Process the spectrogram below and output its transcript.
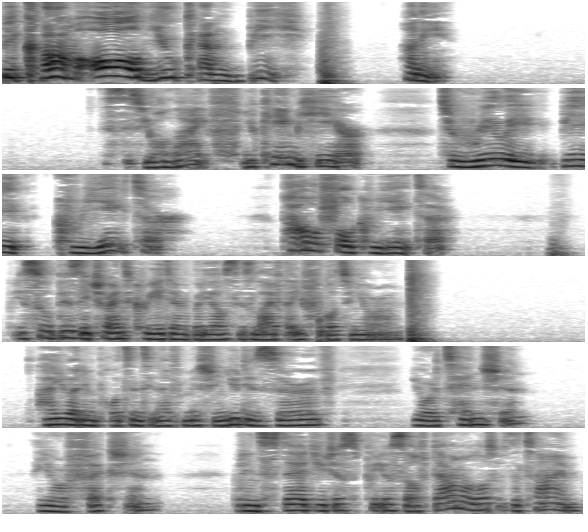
become all you can be? Honey, this is your life. You came here to really be creator, powerful creator. But you're so busy trying to create everybody else's life that you've forgotten your own. Are you an important enough mission? You deserve your attention, your affection, but instead you just put yourself down a lot of the time.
